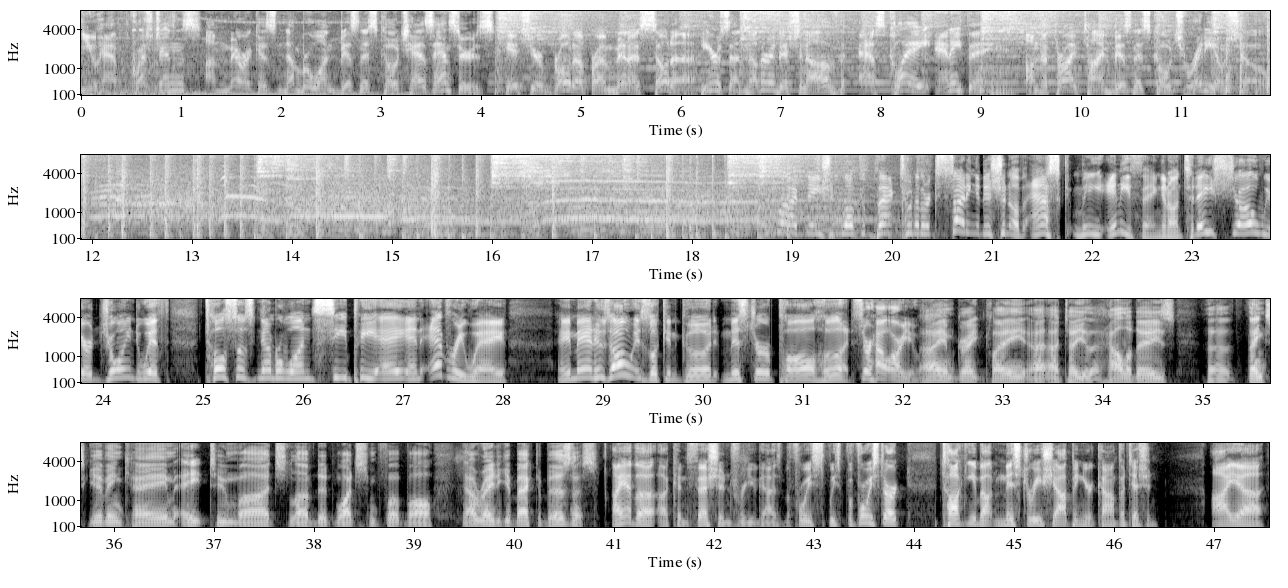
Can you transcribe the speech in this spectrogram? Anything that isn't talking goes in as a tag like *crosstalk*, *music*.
You have questions? America's number one business coach has answers. It's your Broda from Minnesota. Here's another edition of Ask Clay Anything on the Thrive Time Business Coach Radio Show. Thrive Nation, welcome back to another exciting edition of Ask Me Anything. And on today's show, we are joined with Tulsa's number one CPA in every way, a man who's always looking good, Mr. Paul Hood. Sir, how are you? I am great, Clay. I, I tell you, the holidays, uh, Thanksgiving came, ate too much, loved it, watched some football. Now ready to get back to business. I have a, a confession for you guys before we, we before we start talking about mystery shopping your competition. I uh,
